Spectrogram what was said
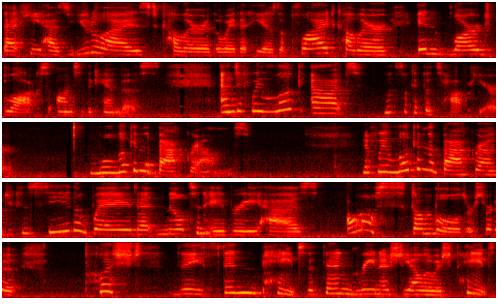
that he has utilized color, the way that he has applied color in large blocks onto the canvas. And if we look at, let's look at the top here we'll look in the background. If we look in the background, you can see the way that Milton Avery has almost scumbled or sort of pushed the thin paint, the thin greenish yellowish paint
